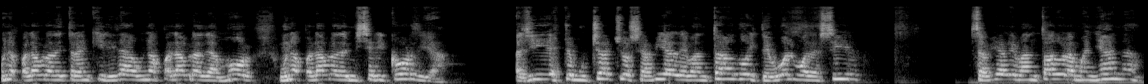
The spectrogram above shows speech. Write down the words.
una palabra de tranquilidad, una palabra de amor, una palabra de misericordia. Allí este muchacho se había levantado, y te vuelvo a decir, se había levantado la mañana,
